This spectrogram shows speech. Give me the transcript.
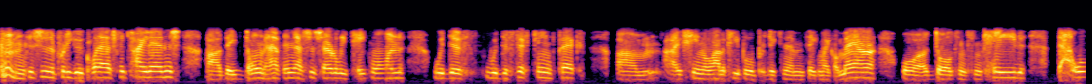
this is a pretty good class for tight ends. Uh, they don't have to necessarily take one with the with the 15th pick. Um, I've seen a lot of people predicting them to take Michael Mayer or Dalton Kincaid. That would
